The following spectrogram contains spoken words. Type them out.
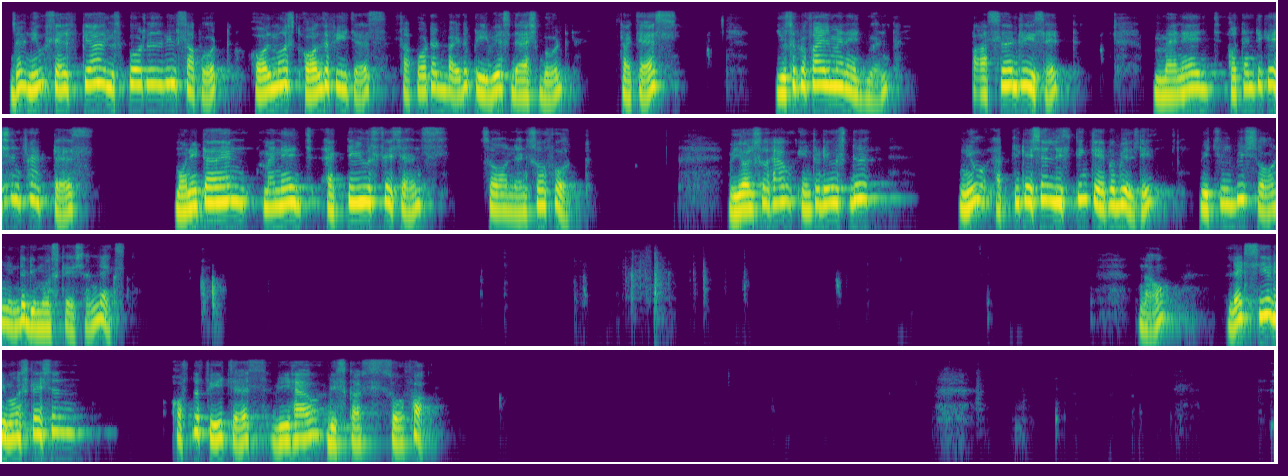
The new self-care user portal will support almost all the features supported by the previous dashboard, such as user profile management, password reset, manage authentication factors, monitor and manage active use sessions, so on and so forth. We also have introduced the new application listing capability, which will be shown in the demonstration next. Now, let's see a demonstration of the features we have discussed so far.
